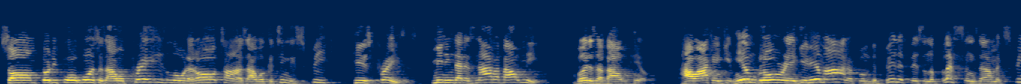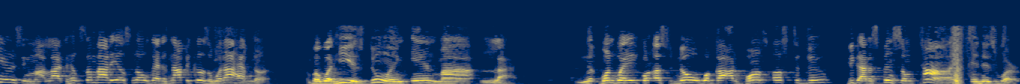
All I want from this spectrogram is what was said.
Psalm 34 1 says, I will praise the Lord at all times. I will continually speak his praises. Meaning that it's not about me, but it's about him how I can give him glory and give him honor from the benefits and the blessings that I'm experiencing in my life to help somebody else know that it's not because of what I have done, but what he is doing in my life. One way for us to know what God wants us to do, we got to spend some time in his word.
